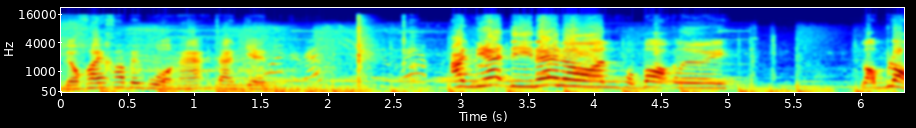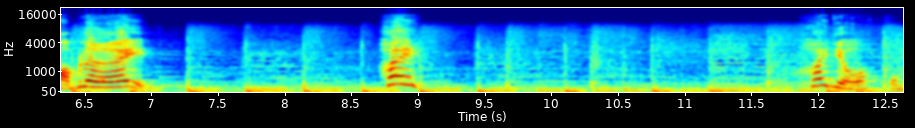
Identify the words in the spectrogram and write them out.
เดี๋ยวค่อยเข้าไปบวกฮะจานเย็น อันเนี้ยดีแน่นอน ผมบอกเลย หลอมหลอมๆเลย เฮ้ย เฮ้ย เดี๋ยวผม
